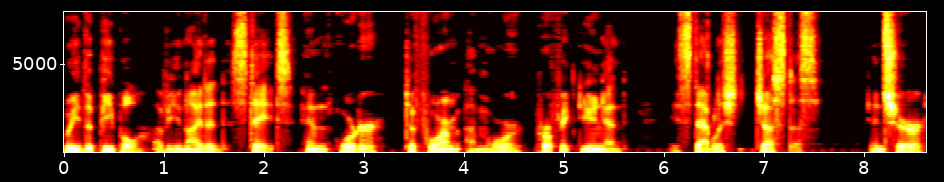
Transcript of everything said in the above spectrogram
We the people of the United States, in order to form a more perfect union, establish justice, ensure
